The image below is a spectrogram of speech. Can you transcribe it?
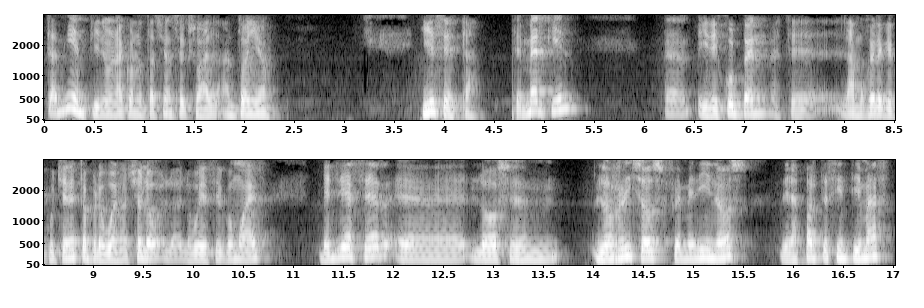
también tiene una connotación sexual, Antonio. Y es esta. Este, Merkin, eh, y disculpen este, las mujeres que escuchen esto, pero bueno, yo lo, voy a decir como es, vendría a ser eh, em, los rizos femeninos de las partes íntimas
